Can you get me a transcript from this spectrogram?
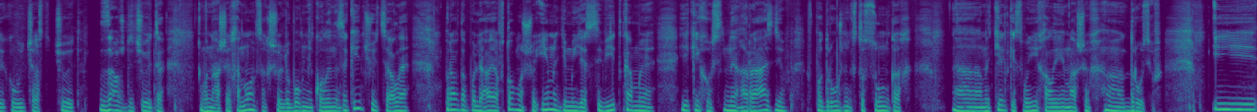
яку ви часто чуєте, завжди чуєте в наших анонсах, що любов ніколи не закінчується, але правда полягає в тому, що іноді ми є свідками якихось негараздів в подружніх стосунках, е, не тільки своїх, але й наших е, друзів. І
